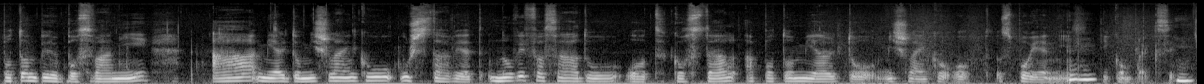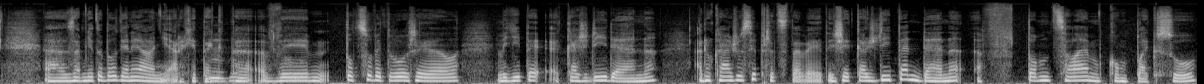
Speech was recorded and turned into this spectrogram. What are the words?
potom byl posvaný a měl do myšlenku už stavět nový fasádu od kostel a potom měl to myšlenku od spojení mm-hmm. ty komplexy. Mm. Za mě to byl geniální architekt. Mm-hmm. Vy to, co vytvořil, vidíte každý den a dokážu si představit, že každý ten den v tom celém komplexu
